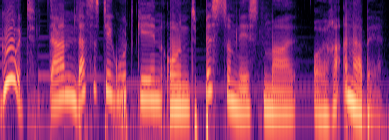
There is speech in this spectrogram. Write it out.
Gut, dann lass es dir gut gehen und bis zum nächsten Mal, eure Annabelle.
